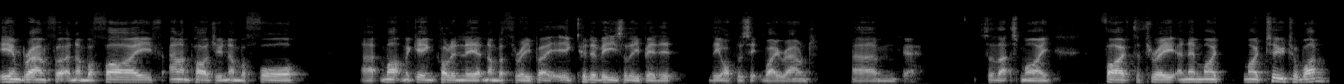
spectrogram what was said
Ian Branfoot at number five, Alan Pardew number four, uh, Mark McGee and Colin Lee at number three, but it could have easily been the opposite way round. Um, yeah. So that's my five to three, and then my my two to one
